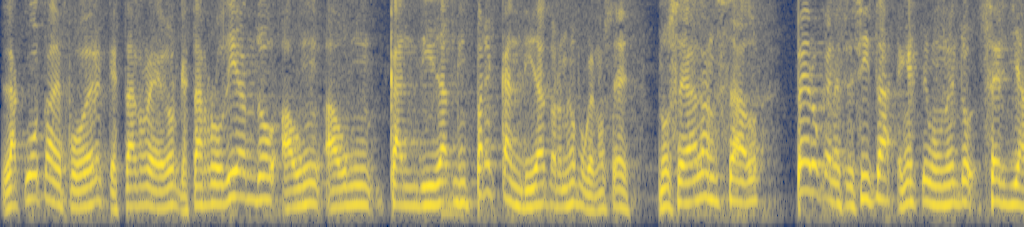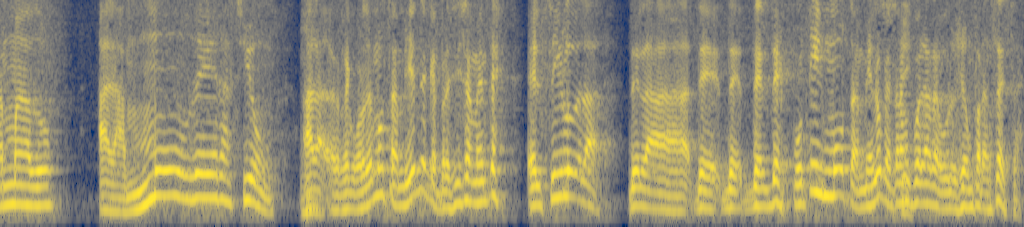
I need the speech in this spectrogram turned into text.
la cuota de poder que está alrededor, que está rodeando a un, a un candidato, un precandidato ahora mismo, porque no se, no se ha lanzado, pero que necesita en este momento ser llamado a la moderación. recordemos también de que precisamente el siglo de la, de la, del despotismo también lo que trajo fue la Revolución Francesa.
